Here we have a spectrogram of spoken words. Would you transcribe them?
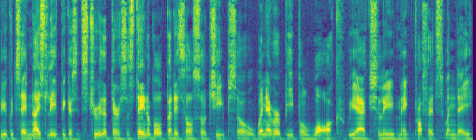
you could say nicely because it's true that they're sustainable, but it's also cheap. So whenever people walk, we actually make profits. When they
